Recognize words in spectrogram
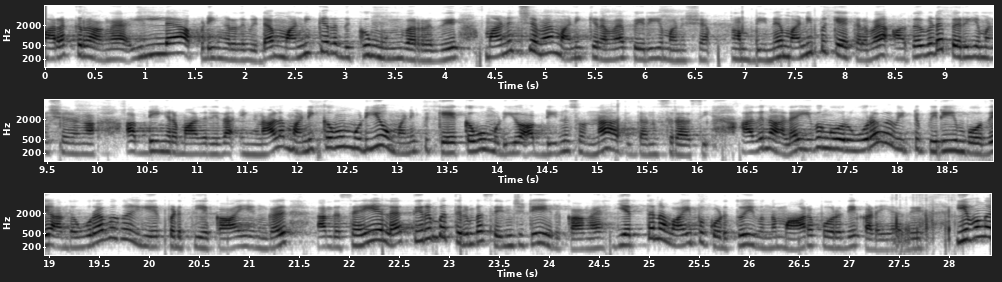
மறக்கிறாங்க. இல்லை அப்படிங்கிறத விட மன்னிக்கிறதுக்கு முன் வர்றது. மன்னிச்சவன் மன்னிக்கிறவன் பெரிய மனுஷன் அப்படின்னு மன்னிப்பு கேட்குறவன் அதை விட பெரிய மனுஷங்க அப்படிங்கிற மாதிரி தான் எங்களால் மன்னிக்கவும் முடியும் மன்னிப்பு கேட்கவும் முடியும் அப்படின்னு சொன்னால் அது தனுசு ராசி. அதனால இவங்க ஒரு உறவை விட்டு பிரியும் போது அந்த உறவுகள் ஏற்படுத்திய காயங்கள் அந்த செயலை திரும்ப திரும்ப செஞ்சுட்டே இருக்காங்க. எத்தனை வாய்ப்பு கொடுத்தும் இவங்க மாற போகிறதே கிடையாது. இவங்க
